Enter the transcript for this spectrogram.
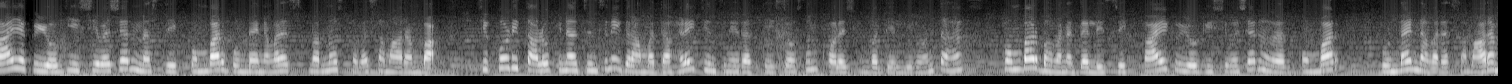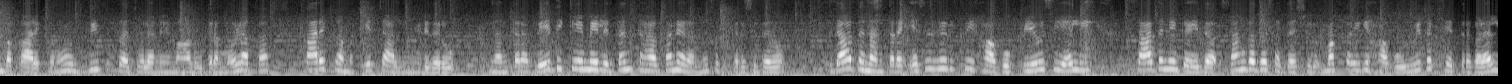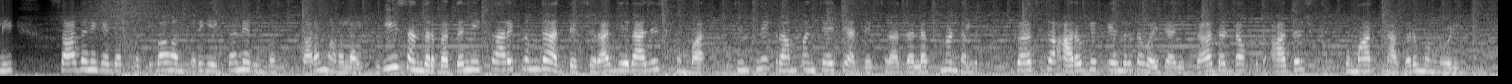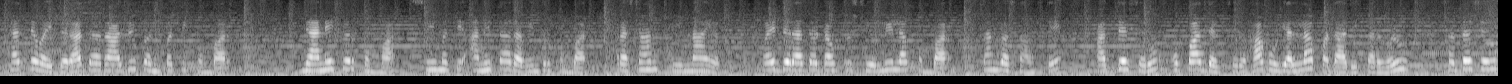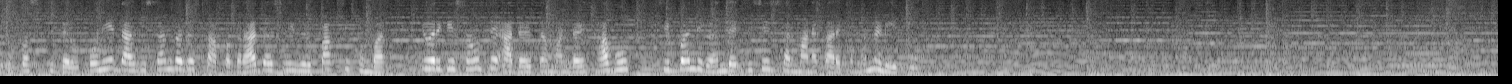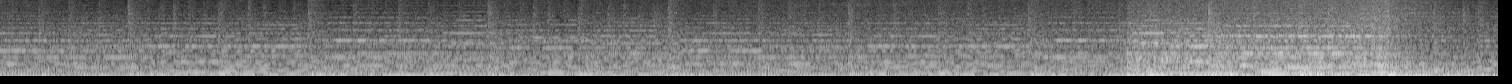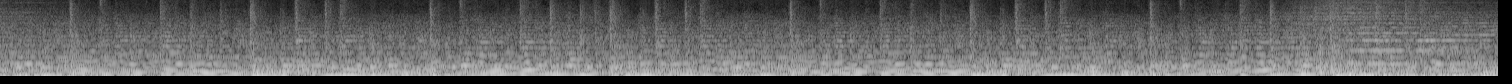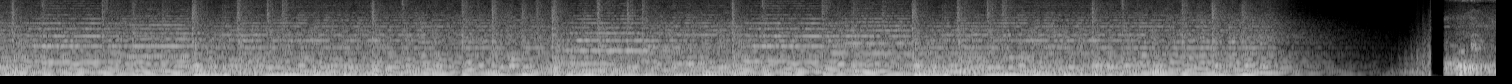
ಕಾಯಕ ಯೋಗಿ ಶಿವಶರಣ ಶ್ರೀ ಕುಂಬಾರ್ ಗುಂಡಯ್ಯನವರ ಸ್ಮರಣೋತ್ಸವ ಸಮಾರಂಭ. ಚಿಕ್ಕೋಡಿ ತಾಲೂಕಿನ ಚಿಂಚಣಿ ಗ್ರಾಮದ ಹಳೆ ಚಿಂಚಣಿ ರಸ್ತೆ ಚೌಸನ್ ಕಾಲೇಜ್ ಹಿಂಬದಿಯಲ್ಲಿರುವಂತಹ ಕುಂಬಾರ್ ಭವನದಲ್ಲಿ ಶ್ರೀ ಕಾಯಕ ಯೋಗಿ ಶಿವಶರಣರ ಕುಂಬಾರ್ ಗುಂಡಯ್ಯನವರ ಸಮಾರಂಭ ಕಾರ್ಯಕ್ರಮವು ದ್ವೀಪ ಪ್ರಜ್ವಲನೆ ಮಾಡುವುದರ ಮೂಲಕ ಕಾರ್ಯಕ್ರಮಕ್ಕೆ ಚಾಲನೆ ನೀಡಿದರು. ನಂತರ ವೇದಿಕೆಯ ಮೇಲಿದ್ದಂತಹ ಗಣ್ಯರನ್ನು ಸತ್ಕರಿಸಿದರು. ಇದಾದ ನಂತರ ಎಸ್ಎಸ್ಎಲ್ಸಿ ಹಾಗೂ ಪಿಯುಸಿಯಲ್ಲಿ ಸಾಧನೆಗೈದ ಸಂಘದ ಸದಸ್ಯರು, ಮಕ್ಕಳಿಗೆ ಹಾಗೂ ವಿವಿಧ ಕ್ಷೇತ್ರಗಳಲ್ಲಿ ಸಾಧನೆಗೈದ ಪ್ರತಿಭಾವಂತರಿಗೆ ಗಣ್ಯರಿಂದ ಸತ್ಕಾರ ಮಾಡಲಾಯಿತು. ಈ ಸಂದರ್ಭದಲ್ಲಿ ಕಾರ್ಯಕ್ರಮದ ಅಧ್ಯಕ್ಷರಾಗಿ ರಾಜೇಶ್ ಕುಮಾರ್ ಚಿಂಚಣಿ ಗ್ರಾಮ ಪಂಚಾಯಿತಿ ಅಧ್ಯಕ್ಷರಾದ ಲಕ್ಷ್ಮಣ್ ಡಂಗ ಗಳತ್ಗ ಆರೋಗ್ಯ ಕೇಂದ್ರದ ವೈದ್ಯಾಧಿಕರಾದ ಡಾಕ್ಟರ್ ಆದರ್ಶ್ ಕುಮಾರ್ ನಾಗರ್ ಮುನ್ನೋಡಿ ಹತ್ಯ ವೈದ್ಯರಾದ ರಾಜು ಗಣಪತಿ ಕುಂಬಾರ್, ಜ್ಞಾನೇಶ್ವರ್ ಕುಮಾರ್ ಶ್ರೀಮತಿ ಅನಿತಾ ರವೀಂದ್ರ ಕುಂಬಾರ್, ಪ್ರಶಾಂತ್ ಪಿ ನಾಯಕ್, ವೈದ್ಯರಾದ ಡಾಕ್ಟರ್ ಶಿವಲೀಲಾ ಕುಂಬಾರ್, ಸಂಘ ಸಂಸ್ಥೆ ಅಧ್ಯಕ್ಷರು, ಉಪಾಧ್ಯಕ್ಷರು ಹಾಗೂ ಎಲ್ಲ ಪದಾಧಿಕಾರಿಗಳು ಸದಸ್ಯರು ಉಪಸ್ಥಿತರು. ಕೊನೆಯದಾಗಿ ಸಂಘದ ಸ್ಥಾಪಕರಾದ ಶ್ರೀ ವಿರೂಪಾಕ್ಷಿ ಕುಂಬಾರ್ ಇವರಿಗೆ ಸಂಸ್ಥೆ ಆಡಳಿತ ಮಂಡಳಿ ಹಾಗೂ ಸಿಬ್ಬಂದಿಗಳಿಂದ ವಿಶೇಷ ಸನ್ಮಾನ ಕಾರ್ಯಕ್ರಮ ನಡೆಯಿತು.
